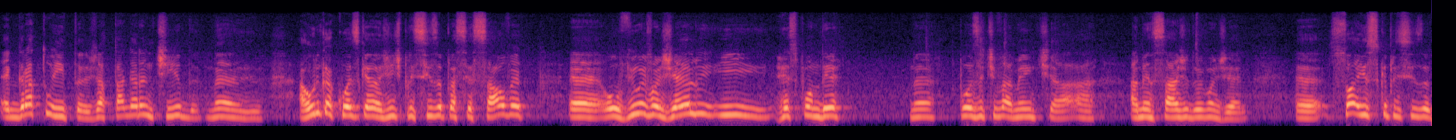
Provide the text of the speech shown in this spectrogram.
é gratuita, já está garantida. Né? A única coisa que a gente precisa para ser salvo é, é, ouvir o Evangelho e responder né, positivamente a, mensagem do Evangelho. É, só isso que precisa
